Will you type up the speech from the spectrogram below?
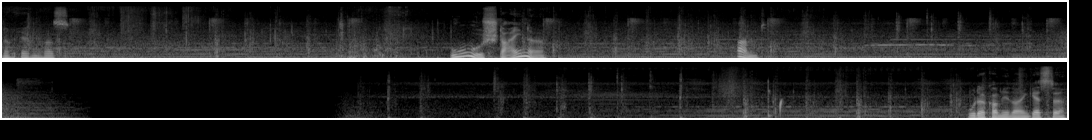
Noch irgendwas? Uh, Steine. Spannend. Uh, da kommen die neuen Gäste.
